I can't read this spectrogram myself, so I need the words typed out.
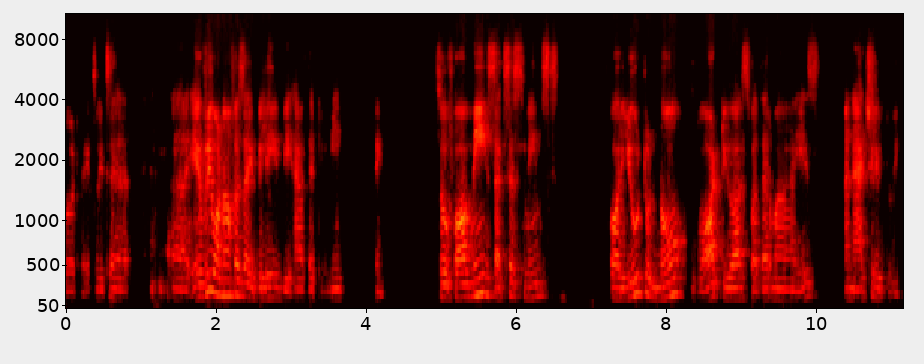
word, right? So it's a uh, every one of us, I believe, we have that unique thing. So for me, success means for you to know what your swadharma is and actually doing.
